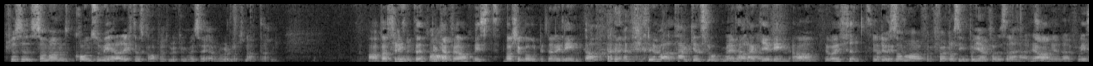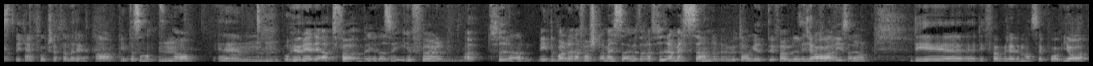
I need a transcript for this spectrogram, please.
Precis, som man konsumerar äktenskapet brukar man ju säga på bröllopsnatten. Ja, varför inte? Du Ja. kan, ja, visst. Varsågod, den är din. Ja, det är bara tanken slog mig Den bara. tanken är din. Ja, Ja. Det var ju fint. Det är du faktiskt. som har fört oss in på jämförelserna här. Ja, så det är visst. Vi kan ja. fortsätta med det. ja, intressant. Mm. Ja. Ehm, Och hur är det att förbereda sig inför att fira, inte bara denna första mässa, utan att fira mässan överhuvudtaget? Det förbereder du Ja. för, gissar jag. Det, det förbereder man sig på. Ja,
